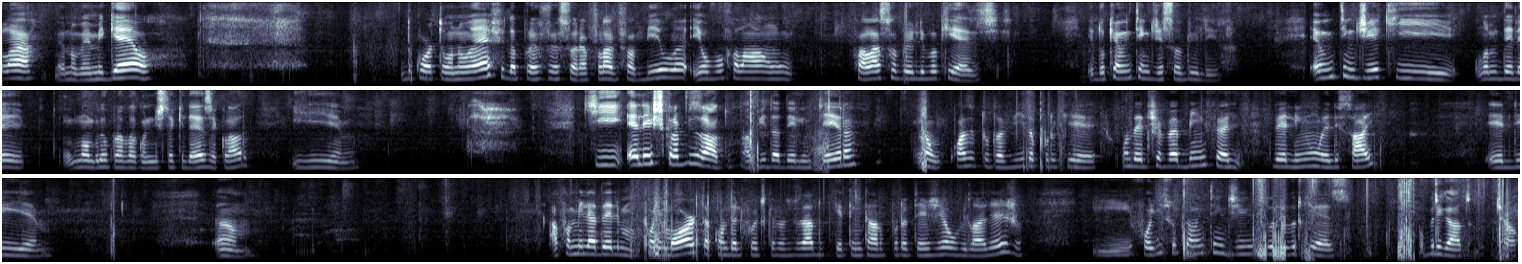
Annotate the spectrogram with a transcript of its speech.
Olá, meu nome é Miguel, do Cortono F, da professora Flávia Fabiola, e eu vou falar, um, falar sobre o livro Chiesi e do que eu entendi sobre o livro. Eu entendi que o nome dele, o nome do protagonista é Chiesi, é claro, e que ele é escravizado a vida dele inteira. Não, quase toda a vida, porque quando ele estiver bem velhinho, ele sai ele um, a família dele foi morta quando ele foi escravizado porque tentaram proteger o vilarejo e foi isso que eu entendi do livro que é. Obrigado. Tchau.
